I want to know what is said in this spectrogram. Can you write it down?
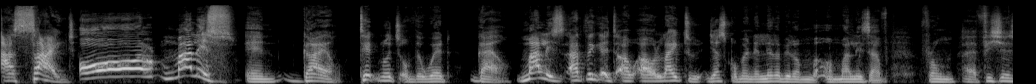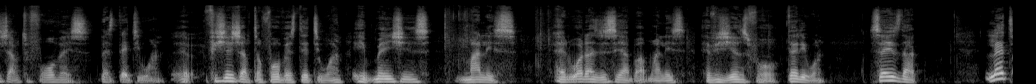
aside all malice and guile. Take note of the word guile. Malice, I think it, I, I, would like to just comment a little bit on, on malice from uh, Ephesians chapter 4, verse, verse 31. Uh, Ephesians chapter 4, verse 31, it mentions malice And what does it say about malice? Ephesians 4 31 says that let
